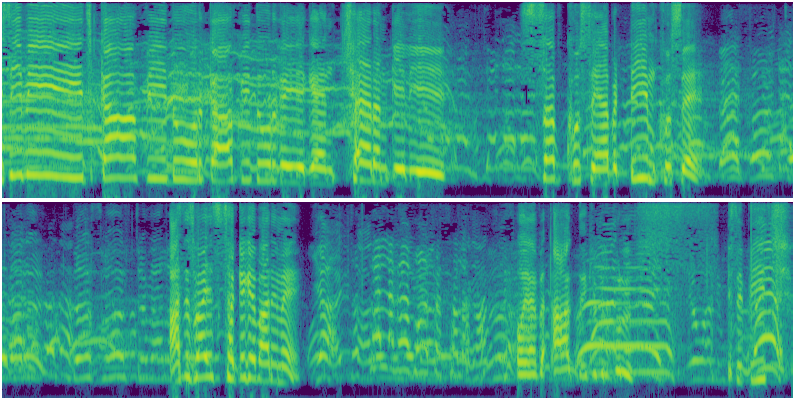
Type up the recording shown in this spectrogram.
इसी बीच काफ़ी दूर काफ़ी दूर गई है गेंद छह रन के लिए। सब खुश है यहाँ पे टीम खुश है। आशीष भाई इस छक्के के बारे में। छक्का लगा बहुत अच्छा लगा। और यहाँ पे आग देखिए बिल्कुल। इसी बीच।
